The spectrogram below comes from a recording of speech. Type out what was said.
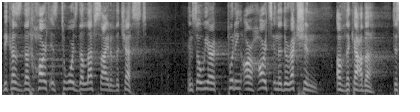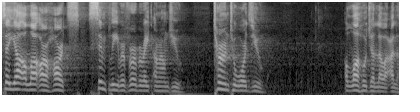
Because the heart is towards the left side of the chest. And so we are putting our hearts in the direction of the Kaaba to say, Ya Allah, our hearts simply reverberate around you, turn towards you. Allahu Jalla wa.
